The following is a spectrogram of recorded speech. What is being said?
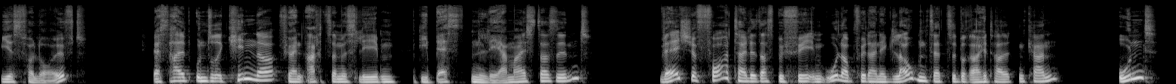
wie es verläuft, weshalb unsere Kinder für ein achtsames Leben die besten Lehrmeister sind, welche Vorteile das Buffet im Urlaub für deine Glaubenssätze bereithalten kann und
